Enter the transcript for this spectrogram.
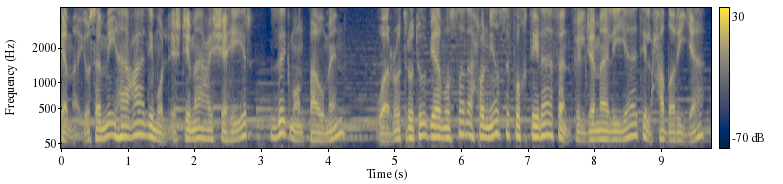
كما يسميها عالم الاجتماع الشهير زيغموند باومن. وال retrotopia مصطلح يصف اختلافا في الجماليات الحضرية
